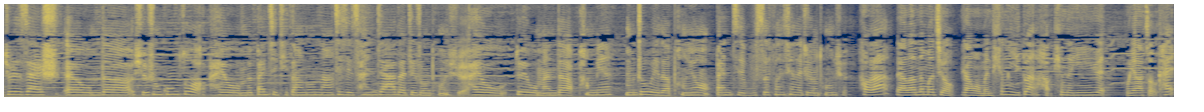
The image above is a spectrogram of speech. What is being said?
就是在是呃我们的学生工作，还有我们的班集体当中呢，积极参加的这种同学，还有对我们的旁边、我们周围的朋友、班级无私奉献的这种同学。好啦，聊了那么久，让我们听一段好听的音乐。不要走开，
